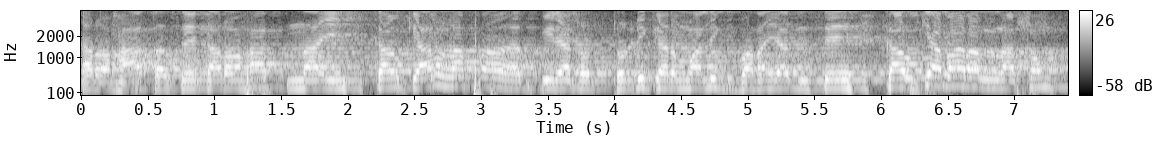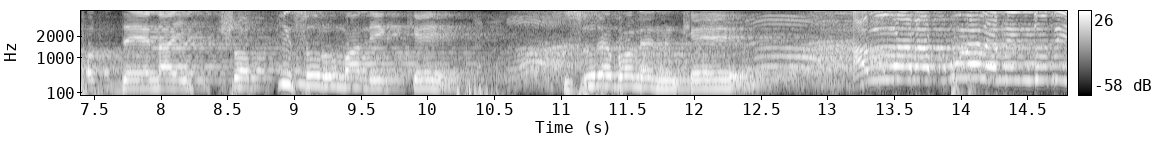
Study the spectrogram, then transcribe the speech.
কারও হাত আছে, কারও হাত নাই। কাউকে আল্লাহ পাক বিরাট অট্টলিকার মালিক বানাইয়া দিছে, কাউকে আবার আল্লাহ সম্পদ দেয় নাই। সব কিছুর মালিক কে? জুড়ে বলেন কে? আল্লাহ রাব্বুল আলামিন যদি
